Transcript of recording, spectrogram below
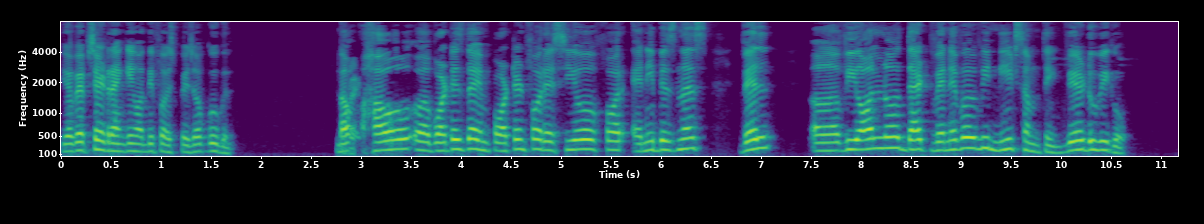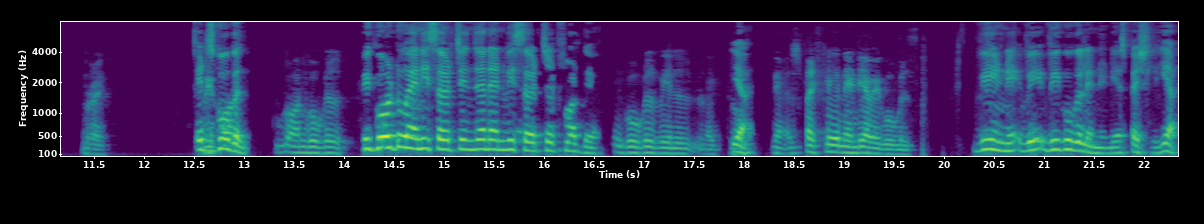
Your website ranking on the first page of Google. Now, Right. how uh, what is the important for SEO for any business? Well, uh, we all know that whenever we need something, where do we go? Right. It's We Google. on, on Google. We go to any search engine and we search it for there. Google will like Yeah, to, yeah, especially in India, we Google. we we, we Google in India, especially. Yeah.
